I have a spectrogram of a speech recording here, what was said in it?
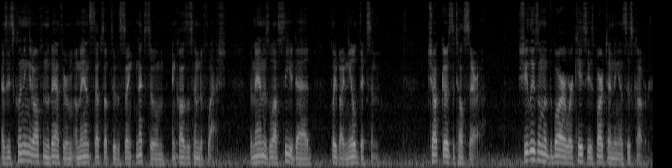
As he's cleaning it off in the bathroom, a man steps up to the sink next to him and causes him to flash. The man is La Ciudad, played by Neil Dickson. Chuck goes to tell Sarah. She leaves him at the bar where Casey is bartending as his cover.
